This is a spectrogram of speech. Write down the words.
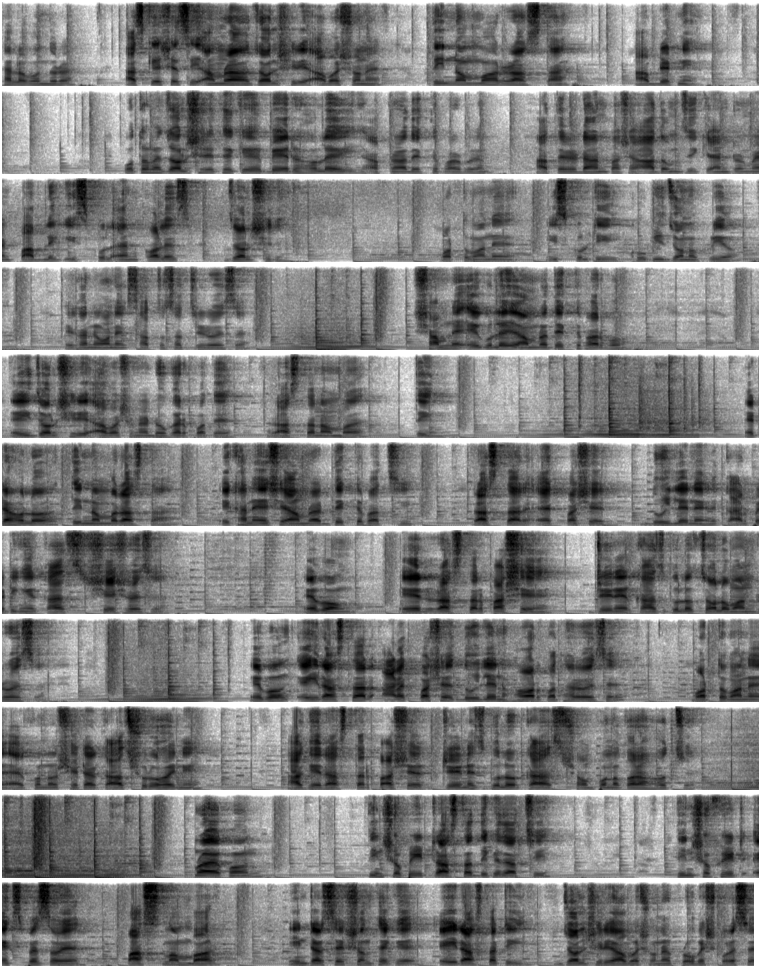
Hello বন্ধুরা, আজকে এসেছি আমরা জলসিঁড়ি আবাসনে তিন নম্বর রাস্তা আপডেট নিয়ে। প্রথমে জলসিঁড়ি থেকে বের হলেই আপনারা দেখতে পারবেন হাতের ডান পাশে Adamjee cantonment public school and college Jolshiri বর্তমানে স্কুলটি খুবই জনপ্রিয়, এখানে অনেক ছাত্রছাত্রী রয়েছে। সামনে এগুলোই আমরা দেখতে পারব এই জলসিঁড়ি আবাসনে ঢোকার পথে রাস্তা নম্বর তিন। এটা হলো তিন নম্বর রাস্তা। এখানে এসে আমরা দেখতে পাচ্ছি, রাস্তার এক পাশের দুই লেনের কার্পেটিংয়ের কাজ শেষ হয়েছে এবং এর রাস্তার পাশে ড্রেনের কাজগুলো চলমান রয়েছে এবং এই রাস্তার আরেক পাশে দুই লেন হওয়ার কথা রয়েছে। বর্তমানে এখনও সেটার কাজ শুরু হয়নি। আগে রাস্তার পাশের ড্রেনেজগুলোর কাজ সম্পন্ন করা হচ্ছে। আমরা এখন তিনশো ফিট রাস্তার দিকে যাচ্ছি। তিনশো ফিট এক্সপ্রেসওয়ে পাঁচ নম্বর ইন্টারসেকশন থেকে এই রাস্তাটি জলসিঁড়ি আবাসনে প্রবেশ করেছে।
